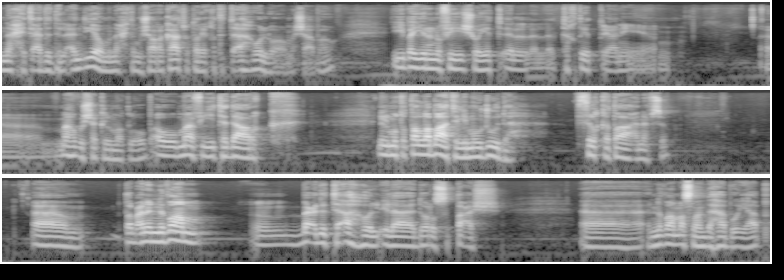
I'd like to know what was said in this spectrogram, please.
من ناحية عدد الأندية ومن ناحية المشاركات وطريقة التأهل وما شابه. يبين إنه في شوية التخطيط يعني آه، ما هو بالشكل المطلوب أو ما في تدارك للمتطلبات اللي موجودة في القطاع نفسه. طبعا النظام بعد التأهل إلى دور ال 16 آه النظام أصلا ذهاب وإياب.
